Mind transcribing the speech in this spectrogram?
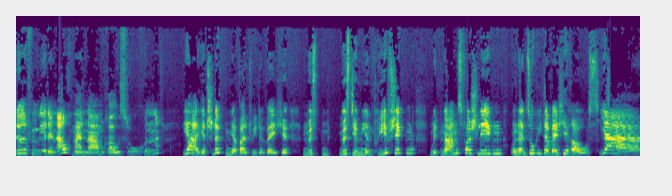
Dürfen wir denn auch mal Namen raussuchen? Ja, jetzt schlüpfen ja bald wieder welche. Müsst, müsst ihr mir einen Brief schicken mit Namensvorschlägen und dann suche ich da welche raus. Ja.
